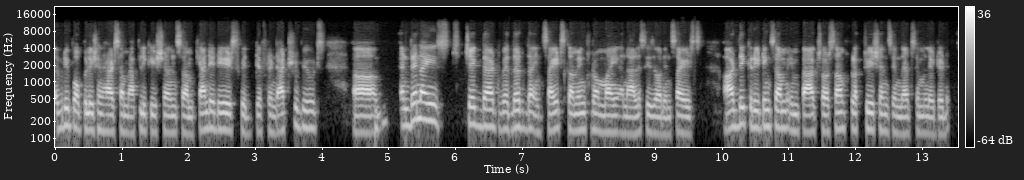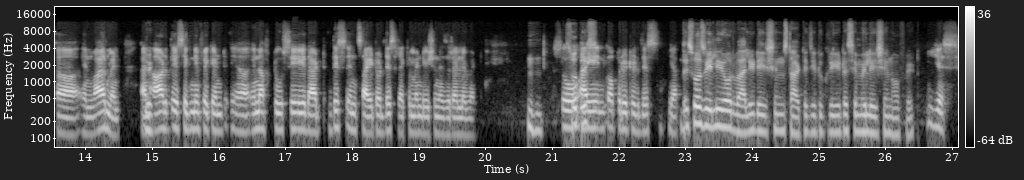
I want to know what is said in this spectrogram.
every population had some applications, some candidates with different attributes. Mm-hmm. And then I checked that whether the insights coming from my analysis or insights are they creating some impacts or some fluctuations in that simulated uh, environment? And yeah. are they significant uh, enough to say that this insight or this recommendation is relevant? Mm-hmm. so, so this, i incorporated this yeah. this was really your validation strategy to create a simulation of it? Yes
